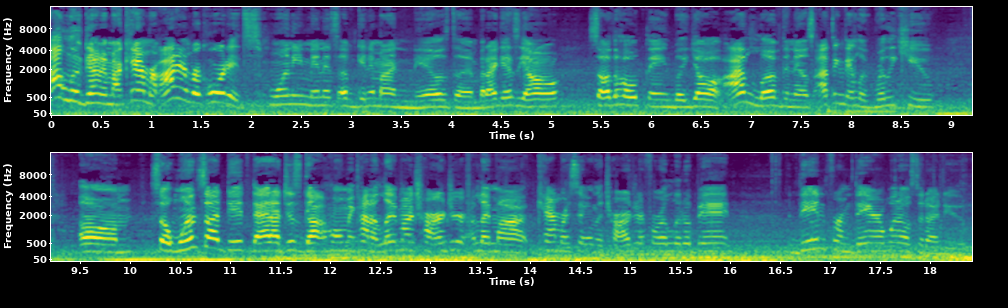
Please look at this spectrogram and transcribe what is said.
I looked down at my camera. I didn't record it 20 minutes of getting my nails done. But I guess y'all saw the whole thing. But y'all, I love the nails. I think they look really cute. Um, so once I did that, I just got home and kind of let my charger, let my camera sit on the charger for a little bit. Then from there, what else did I do?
